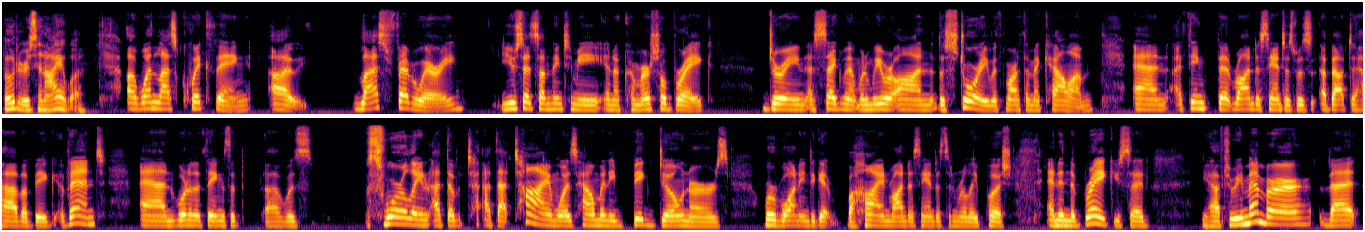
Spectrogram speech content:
voters in Iowa. Uh, one last quick thing. Uh, last February, you said something to me in a commercial break during a segment when we were on the story with Martha MacCallum. And I think that Ron DeSantis was about to have a big event. And one of the things that uh, was swirling at the at that time was how many big donors were wanting to get behind Ron DeSantis and really push. And in the break, you said you have to remember that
